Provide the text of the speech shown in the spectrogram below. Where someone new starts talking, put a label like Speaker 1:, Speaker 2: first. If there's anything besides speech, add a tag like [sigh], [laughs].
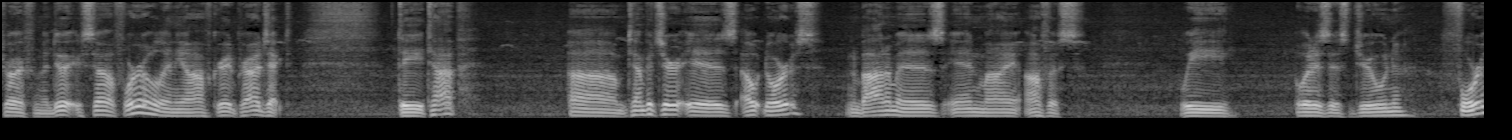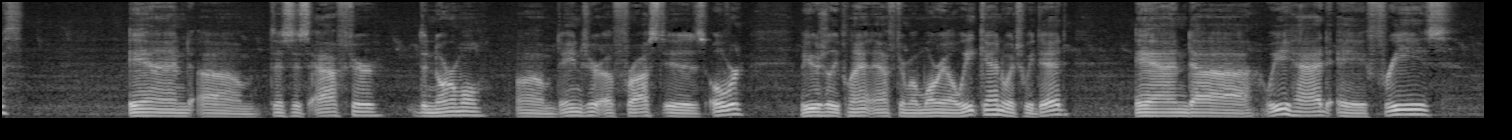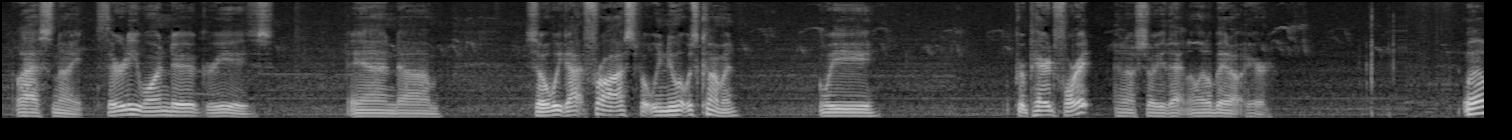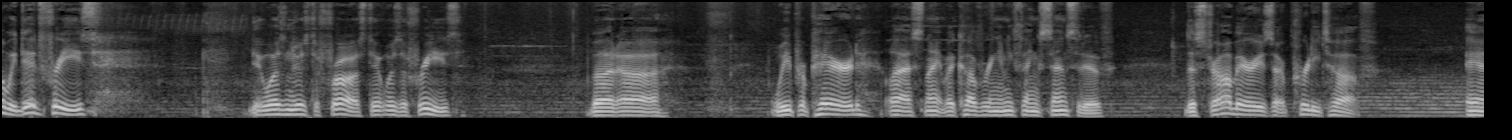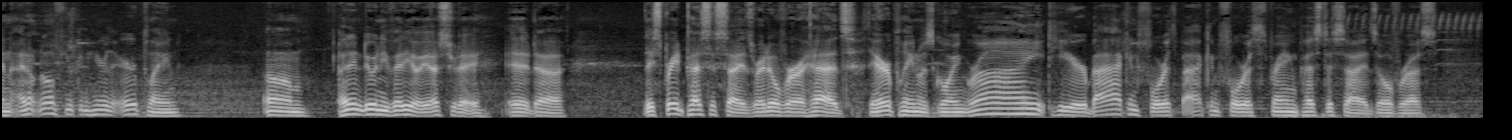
Speaker 1: Troy from the Do It Yourself World and the Off Grid Project. The top um, temperature is outdoors, and the bottom is in my office. We, what is this, June 4th? And um, this is after the normal um, danger of frost is over. We usually plant after Memorial Weekend, which we did. And uh, we had a freeze last night 31 degrees. And um, so we got frost, but we knew it was coming. We prepared for it, and I'll show you that in a little bit out here. Well, we did freeze. It wasn't just a frost, it was a freeze. But uh, we prepared last night by covering anything sensitive. The strawberries are pretty tough. And I don't know if you can hear the airplane. Um, I didn't do any video yesterday. It uh, they sprayed pesticides right over our heads. The airplane was going right here, back and forth, back and forth, spraying pesticides over us.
